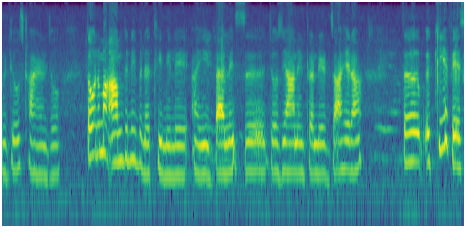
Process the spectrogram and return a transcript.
विडियोस ठाहिण जो त उन मां आमदनी बि नथी मिले ऐं बैलेंस आहे त कीअं फेस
